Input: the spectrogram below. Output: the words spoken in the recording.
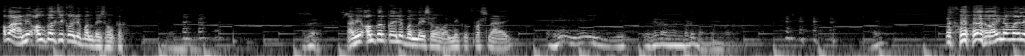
अब हामी अङ्कल चाहिँ कहिले बन्दैछौँ त? हामी अङ्कल कहिले बन्दैछौँ भन्ने को प्रश्न आयो पर्ला होइन मैले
